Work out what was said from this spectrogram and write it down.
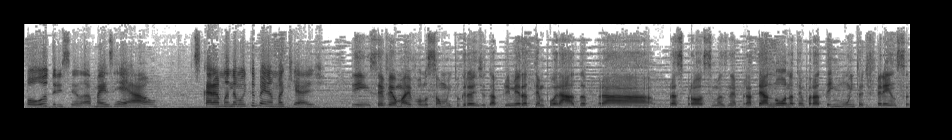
podre, sei lá, mais real. Os caras mandam muito bem na maquiagem. Sim, você vê uma evolução muito grande da primeira temporada para as próximas, né? Pra até a nona temporada tem muita diferença.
